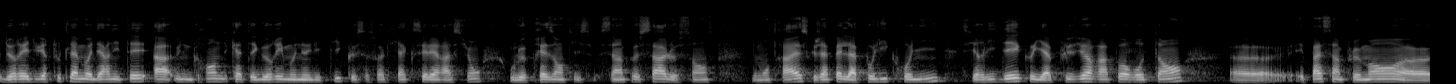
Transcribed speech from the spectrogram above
de réduire toute la modernité à une grande catégorie monolithique, que ce soit l'accélération ou le présentisme. C'est un peu ça le sens de mon travail, ce que j'appelle la polychronie, c'est-à-dire l'idée qu'il y a plusieurs rapports au temps euh, et pas simplement euh,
